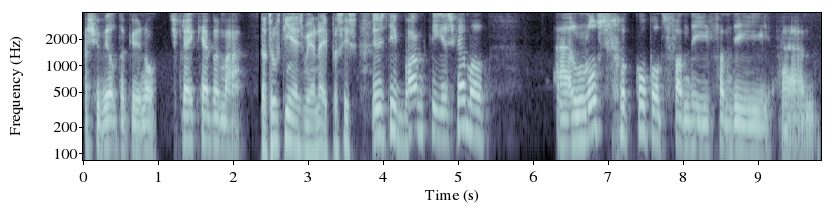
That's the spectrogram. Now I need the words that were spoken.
als je wilt, dan kun je nog een gesprek hebben, maar... Dat hoeft niet eens meer, nee, precies. Dus die bank die is helemaal uh, losgekoppeld van die, van die um,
